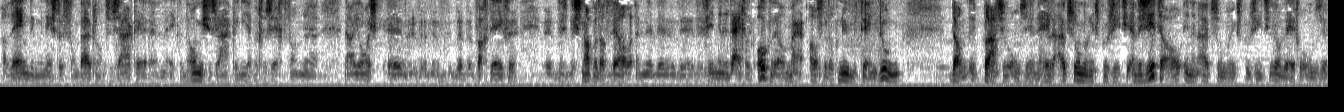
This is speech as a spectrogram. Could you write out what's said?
alleen de ministers van Buitenlandse Zaken en Economische Zaken, die hebben gezegd van, eh, nou jongens, we- wacht even, eh, we, snappen dat wel en we vinden het eigenlijk ook wel, maar als we dat nu meteen doen, dan plaatsen we ons in een hele uitzonderingspositie. En we zitten al in een uitzonderingspositie vanwege onze,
